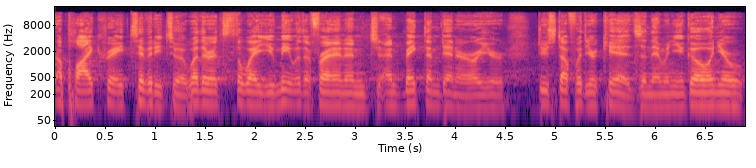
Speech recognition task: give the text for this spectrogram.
apply creativity to it. Whether it's the way you meet with a friend and, and make them dinner, or you do stuff with your kids, and then when you go and you're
